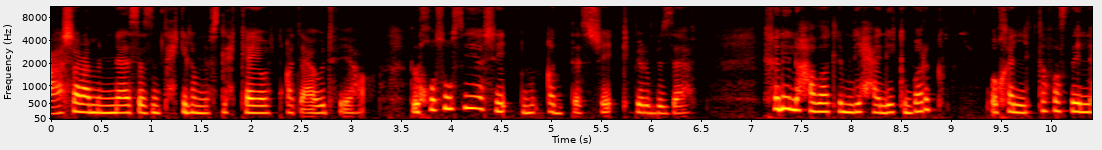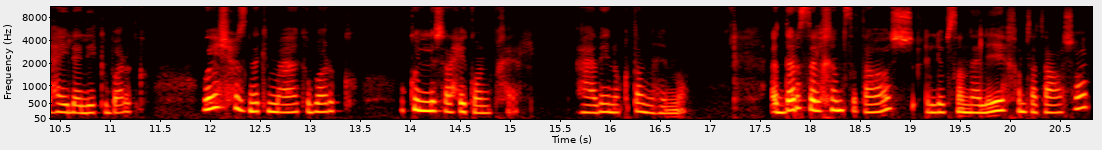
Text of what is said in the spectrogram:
عشرة من الناس لازم تحكي لهم نفس الحكاية وتبقى تعاود فيها. الخصوصية شيء مقدس شيء كبير بزاف. خلي اللحظات المليحة ليك برك وخلي التفاصيل الهايلة ليك برك وعيش حزنك معاك برك وكلش راح يكون بخير. هذه نقطة مهمة. الدرس الخمسة عشر اللي وصلنا ليه خمسة عشر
